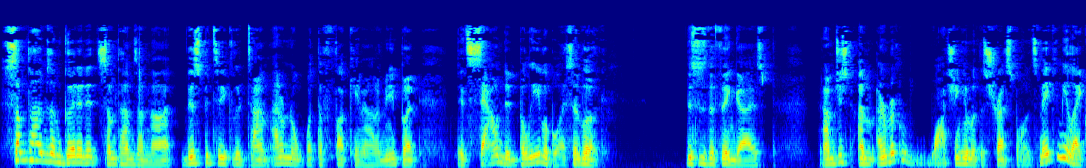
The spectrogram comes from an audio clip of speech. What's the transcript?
Sometimes I'm good at it, sometimes I'm not. This particular time, I don't know what the fuck came out of me, but it sounded believable. I said, look, this is the thing, guys. I'm just, I'm, I remember watching him with the stress ball. It's making me like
